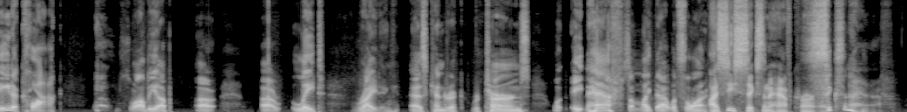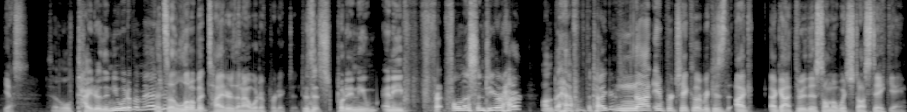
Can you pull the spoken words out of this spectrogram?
8 o'clock. So I'll be up uh, uh, late writing as Kendrick returns. What, eight and a half? Something like that? What's the line? I see six and a half currently. Six and a half. Yes. Is that a little tighter than you would have imagined? That's a little bit tighter than I would have predicted. Does it put any any fretfulness into your heart on behalf of the Tigers? Not in particular because I I got through this on the Wichita State game.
